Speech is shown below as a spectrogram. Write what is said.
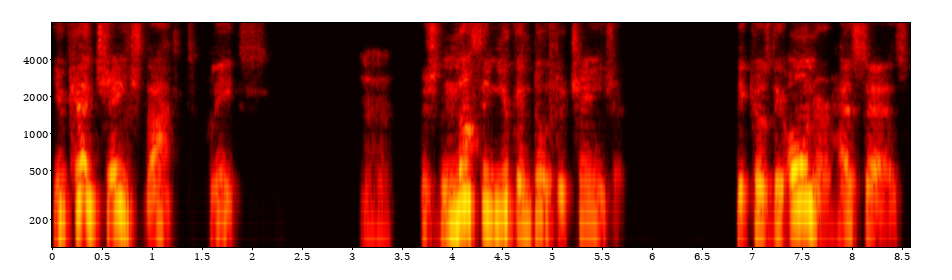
you can't change that, please. Mhm. There's nothing you can do to change it because the owner has says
